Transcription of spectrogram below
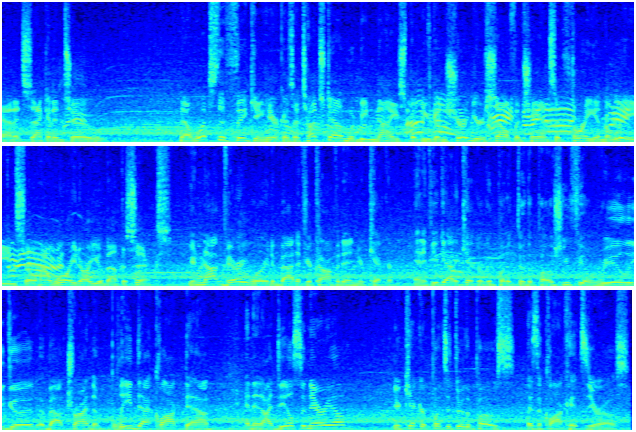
and it's second and two. Now, what's the thinking here? Because a touchdown would be nice, but you've insured yourself a chance at three in the lead, so how worried are you about the six? You're not very worried about if you're confident in your kicker. And if you got a kicker who can put it through the post, you feel really good about trying to bleed that clock down. In an ideal scenario, your kicker puts it through the post as the clock hits zeros.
